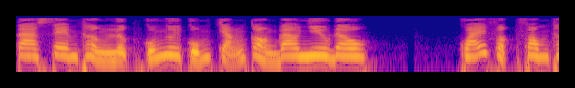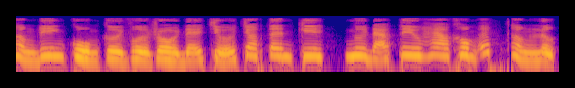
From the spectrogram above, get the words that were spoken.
ta xem thần lực của ngươi cũng chẳng còn bao nhiêu đâu. Quái vật phong thần điên cuồng cười vừa rồi để chữa cho tên kia, ngươi đã tiêu hao không ít thần lực.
